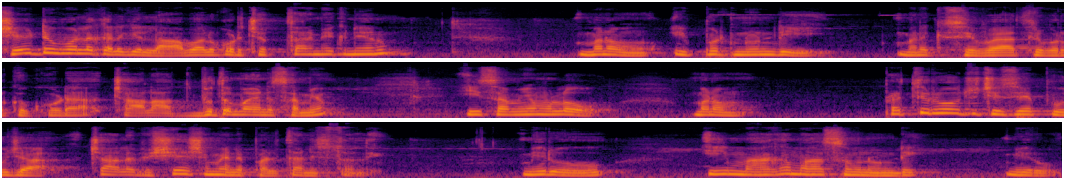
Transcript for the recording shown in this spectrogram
చేయటం వల్ల కలిగే లాభాలు కూడా చెప్తాను మీకు నేను. మనం ఇప్పటి నుండి మనకి శివరాత్రి వరకు కూడా చాలా అద్భుతమైన సమయం. ఈ సమయంలో మనం ప్రతిరోజు చేసే పూజ చాలా విశేషమైన ఫలితాన్ని ఇస్తుంది. మీరు ఈ మాఘమాసం నుండి మీరు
